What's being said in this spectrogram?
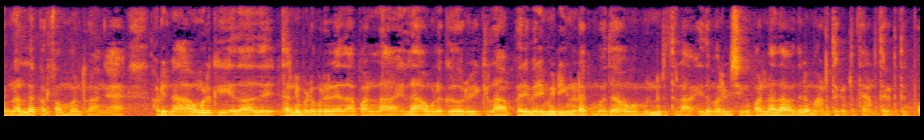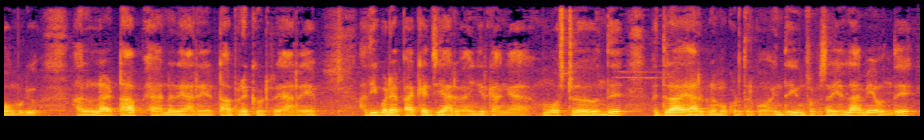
ஒரு நல்ல பெர்ஃபார்ம் பண்ணுறாங்க அப்படின்னா அவங்களுக்கு ஏதாவது தண்ணிப்பட முறையில் ஏதாவது பண்ணலாம் இல்லை அவங்கள கௌரவிக்கலாம். பெரிய பெரிய மீட்டிங் நடக்கும்போது அவங்க முன்னிறுத்தலாம். இது மாதிரி விஷயங்கள் பண்ணால் தான் வந்து நம்ம அடுத்த கட்டத்தை அடுத்த கட்டத்துக்கு போக முடியும். அதனால் டாப் ஏர்னர் யார் டாப் ரெக்ரூட்டர் யார் அதிகப்படைய பேக்கேஜ் யார் வாங்கியிருக்காங்க? மோஸ்ட் வந்து வித்ரா யாருக்கு நம்ம கொடுத்துருக்கோம்? இந்த இன்ஃபர்மேஷன் எல்லாமே வந்து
